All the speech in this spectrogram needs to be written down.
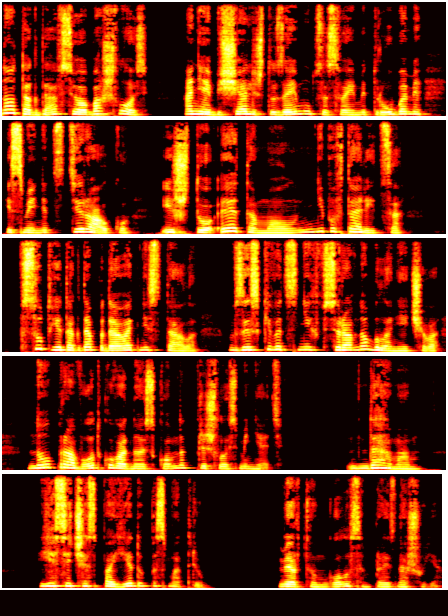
но тогда все обошлось. Они обещали, что займутся своими трубами и сменят стиралку, и что это, мол, не повторится. В суд я тогда подавать не стала, взыскивать с них все равно было нечего, но проводку в одной из комнат пришлось менять. «Да, мам, я сейчас поеду посмотрю». Мертвым голосом произношу я.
